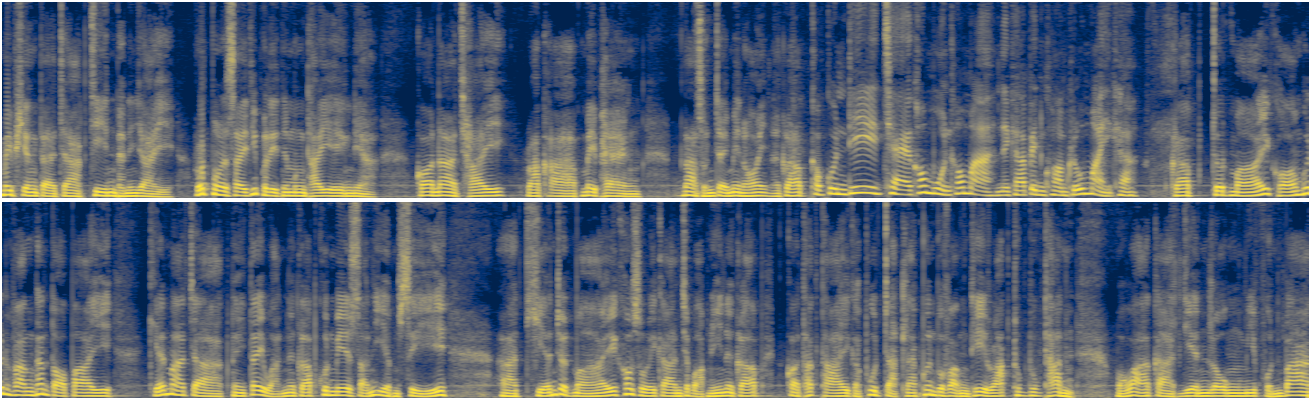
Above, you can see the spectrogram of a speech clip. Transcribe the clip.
ไม่เพียงแต่จากจีนแผ่นใหญ่ รถมอเตอร์ไซค์ที่ผลิตในเมืองไทยเองเนี่ยก็น่าใช้ราคาไม่แพง น่าสนใจไม่น้อยนะครับ ขอบคุณที่แชร์ข้อมูลเข้ามานะคะเป็นความรู้ใหม่ค่ะ ครับจดหมายของเพื่อนฟังท่านต่อไป เขียนมาจากในไต้หวันนะครับ คุณเมสันเอี่ยมศรี อ่าเขียนจดหมายเข้าสู่รายการฉบับนี้นะครับ ก็ทักทายกับผู้จัดและเพื่อนผู้ฟังที่รักทุกๆทท่าน บอกว่าอากาศเย็นลงมีฝนบ้าง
